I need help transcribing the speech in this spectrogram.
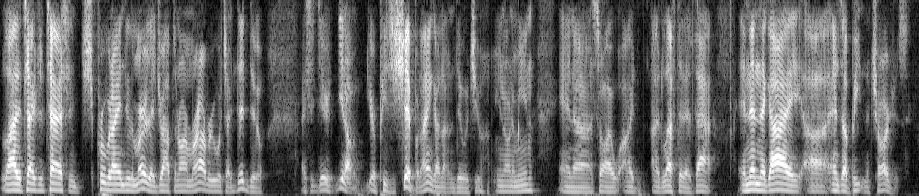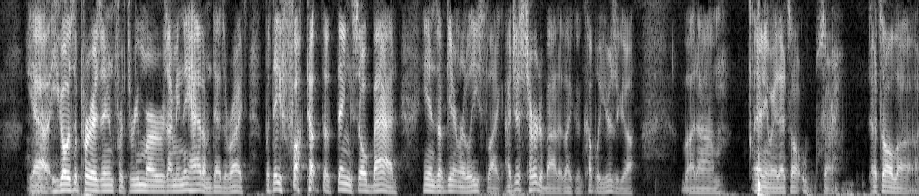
lie detector test and sh- prove it I didn't do the murder. They dropped an armed robbery, which I did do. I said, you're, you know, you're a piece of shit, but I ain't got nothing to do with you. You know what I mean? And uh, so I, I, I left it at that. And then the guy uh, ends up beating the charges. Yeah, he goes to prison for three murders. I mean, they had him dead to rights, but they fucked up the thing so bad he ends up getting released. Like I just heard about it like a couple of years ago. But um, anyway, that's all. oops, sorry, that's all uh,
